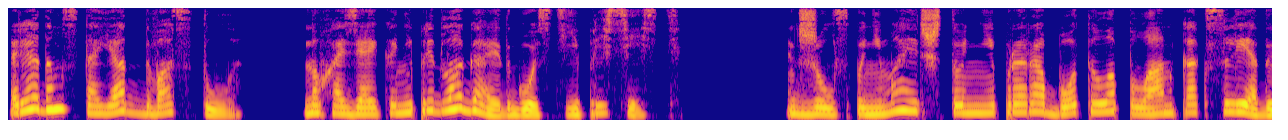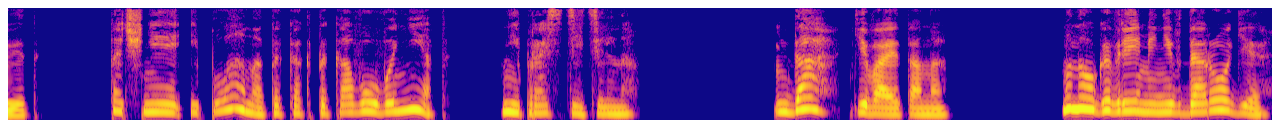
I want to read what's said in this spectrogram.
Рядом стоят два стула, но хозяйка не предлагает гостье присесть. Джулс понимает, что не проработала план как следует. Точнее, и плана-то как такового нет. Непростительно. «Да», — кивает она. «Много времени в дороге».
